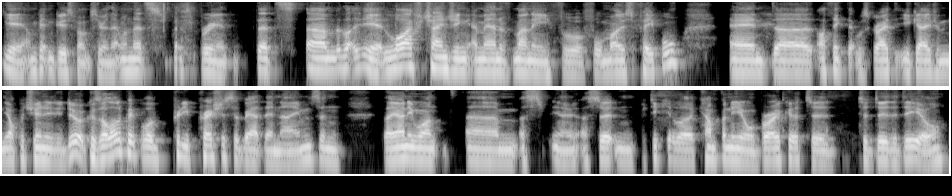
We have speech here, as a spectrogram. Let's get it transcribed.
yeah, I'm getting goosebumps here hearing that one. That's that's brilliant. That's um, yeah, life changing amount of money for for most people, and uh, I think that was great that you gave him the opportunity to do it because a lot of people are pretty precious about their names and they only want um, a, you know a certain particular company or broker to to do the deal.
